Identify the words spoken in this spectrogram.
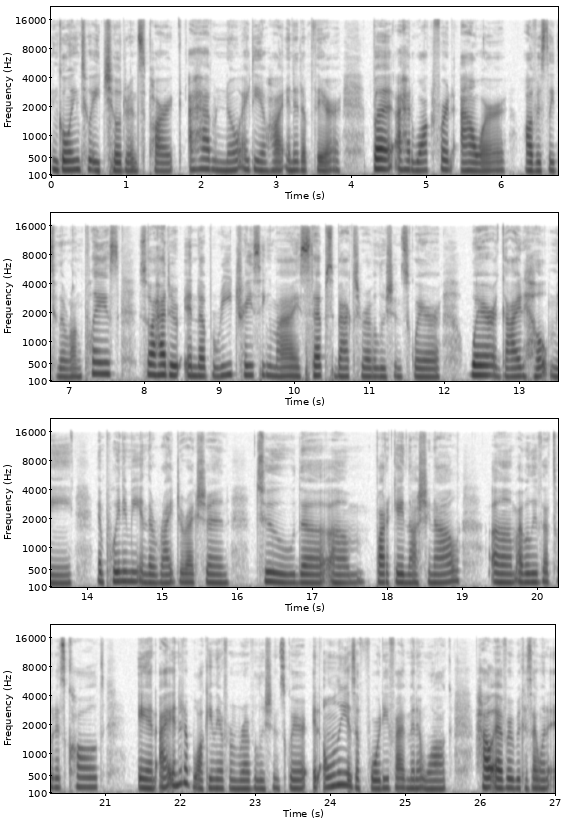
and going to a children's park. I have no idea how I ended up there, but I had walked for an hour, obviously to the wrong place. So I had to end up retracing my steps back to Revolution Square, where a guide helped me and pointed me in the right direction to the um, Parque Nacional. Um, I believe that's what it's called. And I ended up walking there from Revolution Square. It only is a 45 minute walk. However, because I went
